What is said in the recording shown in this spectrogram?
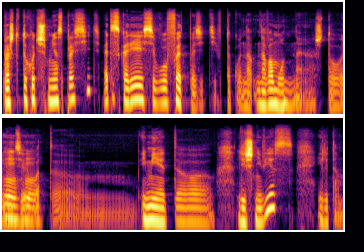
Про что ты хочешь меня спросить? Это, скорее всего, фэт-позитив, такой новомодное, что люди Мгм. вот э, имеют э, лишний вес или там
